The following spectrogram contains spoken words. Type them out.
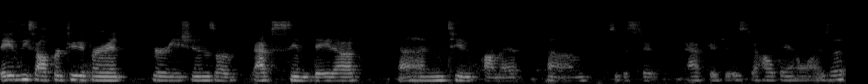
they at least offer two different variations of accessing the data and to PROMIT um, statistic packages to help analyze it.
